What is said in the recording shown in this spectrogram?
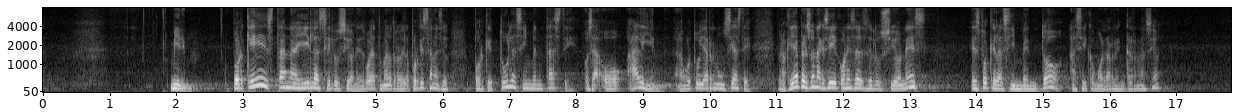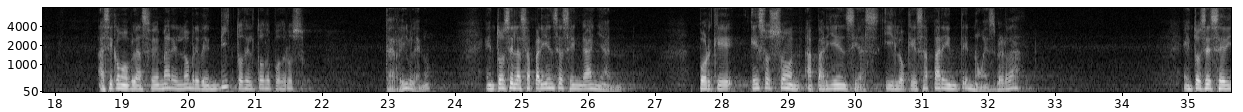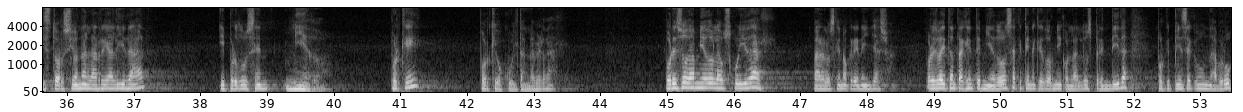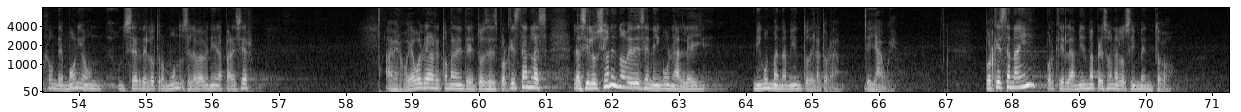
Miren, ¿por qué están ahí las ilusiones? Voy a tomar otra vez. ¿Por qué están así? Porque tú las inventaste, o sea, o alguien, a lo mejor tú ya renunciaste, pero aquella persona que sigue con esas ilusiones es porque las inventó, así como la reencarnación así como blasfemar el nombre bendito del Todopoderoso. Terrible, ¿no? Entonces las apariencias engañan, porque esos son apariencias y lo que es aparente no es verdad. Entonces se distorsiona la realidad y producen miedo. ¿Por qué? Porque ocultan la verdad. Por eso da miedo la oscuridad para los que no creen en Yahshua. Por eso hay tanta gente miedosa que tiene que dormir con la luz prendida porque piensa que una bruja, un demonio, un, ser del otro mundo se le va a venir a aparecer. A ver, voy a volver a retomar entonces, ¿por qué están las, las ilusiones? No obedecen ninguna ley, ningún mandamiento de la Torah, de Yahweh. ¿Por qué están ahí? Porque la misma persona los inventó.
